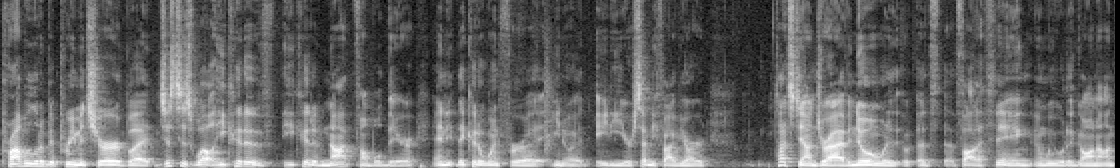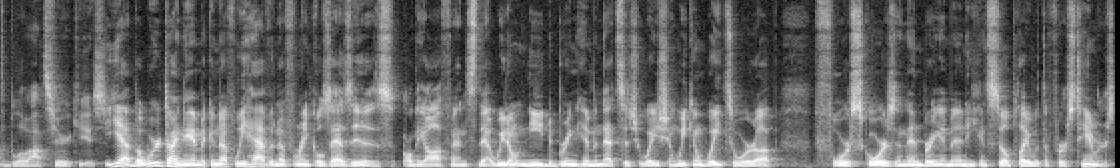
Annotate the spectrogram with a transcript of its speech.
Probably a little bit premature, but just as well he could have he could have not fumbled there, and they could have went for a you know an eighty or seventy five yard touchdown drive, and no one would have thought a thing, and we would have gone on to blow out Syracuse. Yeah, but we're dynamic enough. We have enough wrinkles as is on the offense that we don't need to bring him in that situation. We can wait till we're up four scores and then bring him in. He can still play with the first teamers.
